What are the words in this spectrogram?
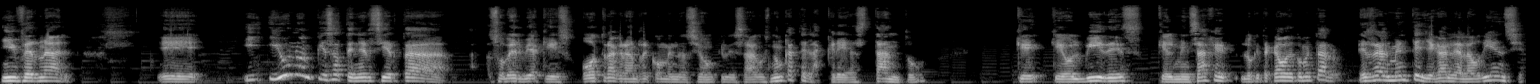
Infernal. Eh, y, y uno empieza a tener cierta soberbia, que es otra gran recomendación que les hago, es nunca te la creas tanto que, que, olvides que el mensaje, lo que te acabo de comentar, es realmente llegarle a la audiencia.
